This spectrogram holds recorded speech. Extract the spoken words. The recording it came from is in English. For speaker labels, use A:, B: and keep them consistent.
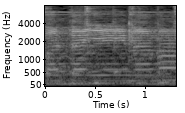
A: गणपतये नमः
